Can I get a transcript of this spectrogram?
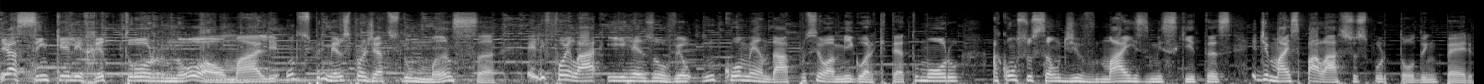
E assim que ele retornou ao Mali, um dos primeiros projetos do Mansa, ele foi lá e resolveu encomendar para o seu amigo arquiteto Moro a construção de mais mesquitas e de mais palácios por todo o império.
